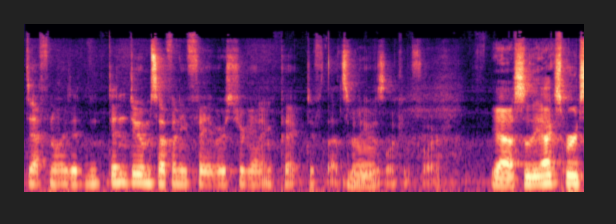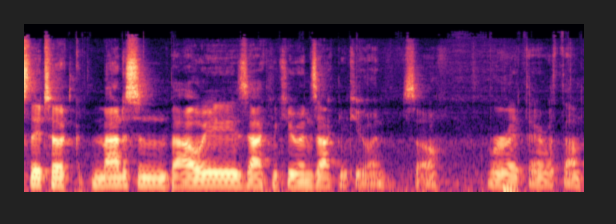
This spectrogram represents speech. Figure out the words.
definitely didn't didn't do himself any favors for getting picked if that's what he was looking for. yeah, so the experts they took Madison Bowey, Zack MacEwen, Zack MacEwen. So we're right there with them.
